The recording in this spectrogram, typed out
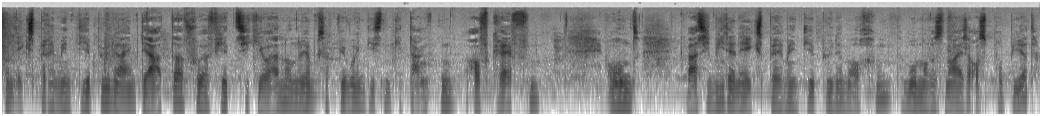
von Experimentierbühne im Theater vor 40 Jahren und wir haben gesagt, wir wollen diesen Gedanken aufgreifen und quasi wieder eine Experimentierbühne machen, wo man was Neues ausprobiert.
